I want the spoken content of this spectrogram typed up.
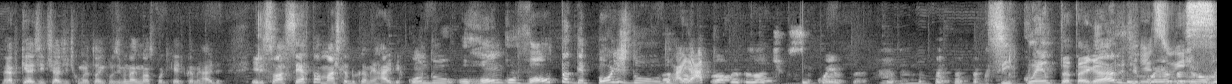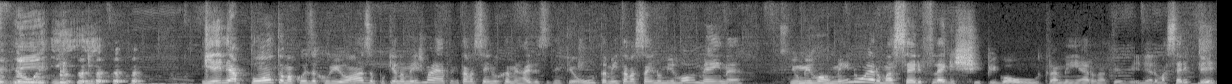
né? Porque a gente, a gente comentou, inclusive, no nosso podcast do Kamen Rider. Ele só acerta a máscara do Kamen Rider quando o Hongo volta depois do, do Lá- Hayato. Lá pro episódio tipo 50. 50, tá ligado? Tipo, 50 de Jesus. 98. E, e- e- e ele aponta uma coisa curiosa, porque na mesma época que tava saindo o Kamen Rider 71, também tava saindo o Mirror Man, né? E o Mirror Man não era uma série flagship igual o Ultraman era na TV, ele era uma série B.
